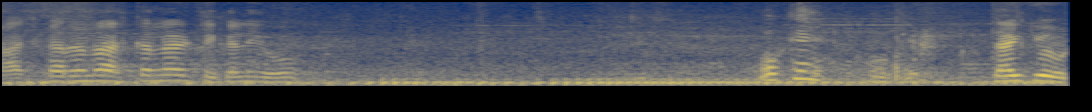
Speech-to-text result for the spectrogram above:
राजकारण राजकारण ठिकाणी हो. ओके ओके थँक्यू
